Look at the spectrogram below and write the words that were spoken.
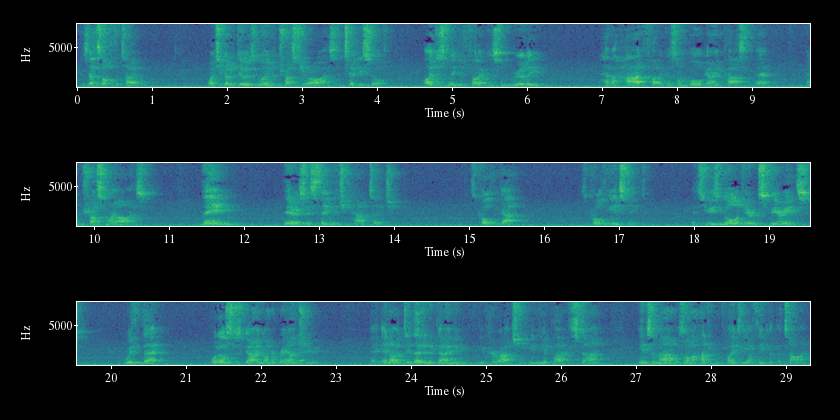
because that's off the table. What you've got to do is learn to trust your eyes and tell yourself, I just need to focus and really have a hard focus on ball going past the bat and trust my eyes. Then there is this thing that you can't teach. It's called the gut. It's called the instinct. It's using all of your experience with that, what else is going on around you. And I did that in a game in, in Karachi, India, Pakistan. Inzamam was on 120, I think, at the time.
